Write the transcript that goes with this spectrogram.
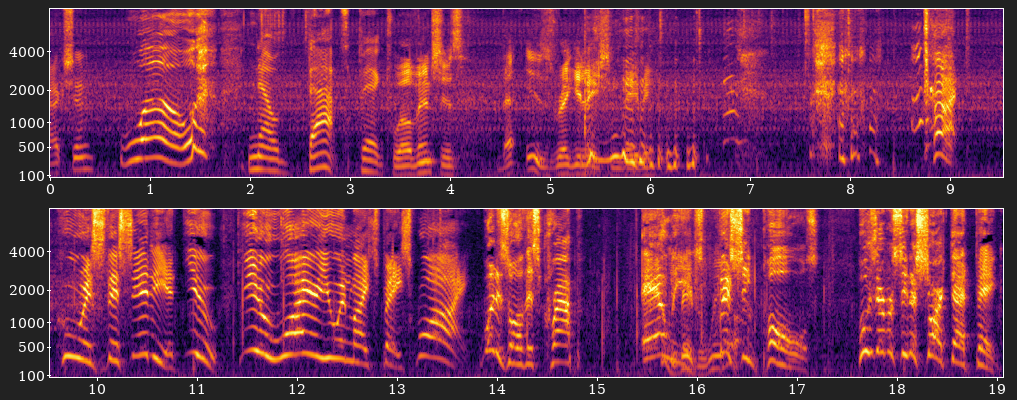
Action. Whoa! Now that's big. 12 inches. That is regulation, baby. Cut! Who is this idiot? You! You! Why are you in my space? Why? What is all this crap? Aliens, baby, wake fishing poles. Who's ever seen a shark that big?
